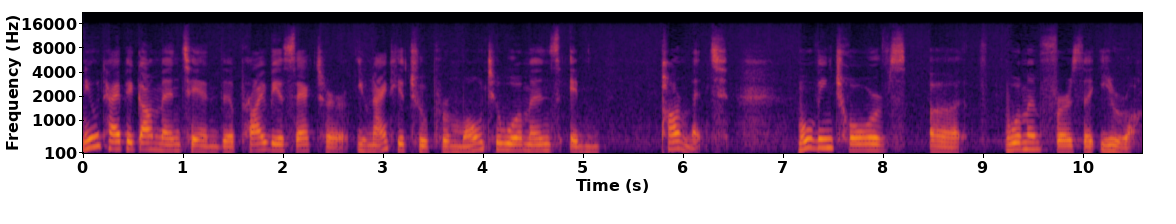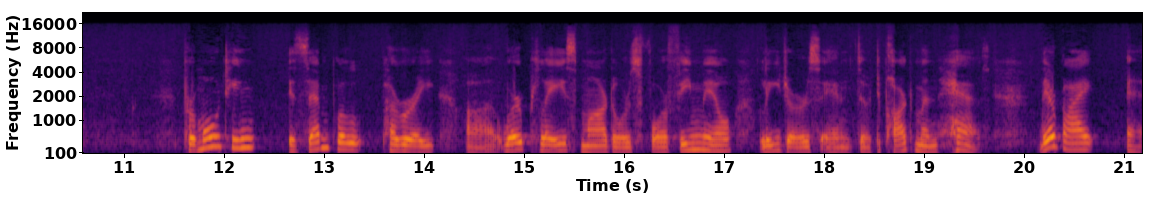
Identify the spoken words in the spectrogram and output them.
New Taipei government and the private sector united to promote women's empowerment, moving towards a woman first era. Promoting exemplary uh, workplace models for female leaders and uh, department heads, thereby uh,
